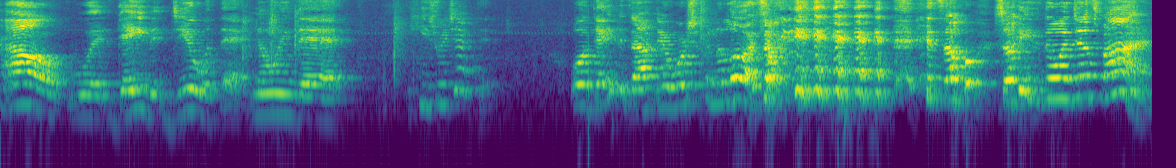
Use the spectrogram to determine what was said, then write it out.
how would David deal with that, knowing that he's rejected? Well, David's out there worshiping the Lord, so so so he's doing just fine.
